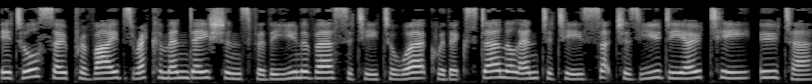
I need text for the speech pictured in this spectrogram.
It also provides recommendations for the university to work with external entities such as UDOT, UTA,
